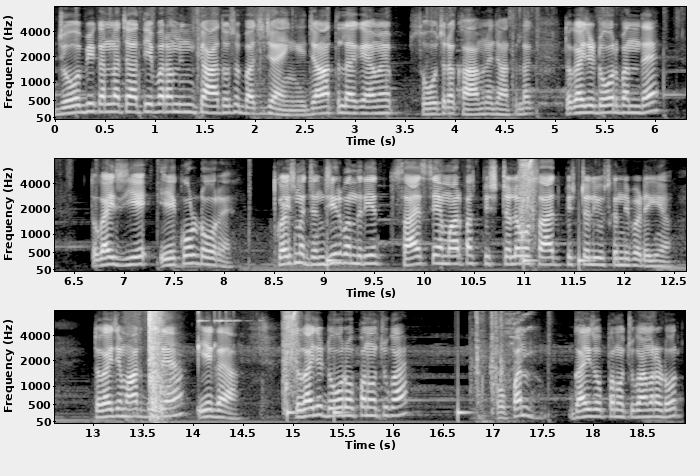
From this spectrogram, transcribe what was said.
जो भी करना चाहती है, पर हम इनके हाथों से बच जाएँगे। जहाँ तक है, हमें सोच रखा हमने जहाँ तक। तो गाइज़ ये डोर बंद है। तो गाइज़ ये एक और डोर है। तो गाइज़ इसमें जंजीर बंद रही है। शायद से हमारे पास पिस्टल है और शायद पिस्टल यूज़ करनी पड़ेगी यहाँ। तो गाइज़ हम हाथ देते हैं। ये गया। तो ये डोर ओपन हो चुका है। ओपन गाइज़ ओपन हो चुका है हमारा डोर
